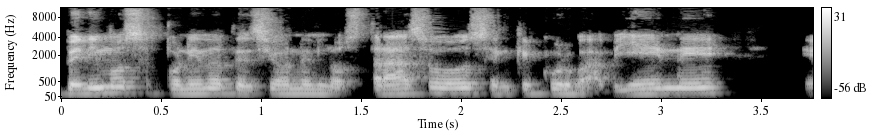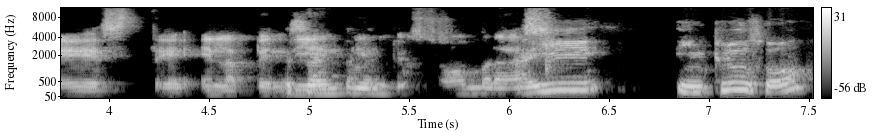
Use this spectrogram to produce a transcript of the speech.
venimos poniendo atención en los trazos, en qué curva viene, este, en la pendiente, en las sombras. Ahí incluso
